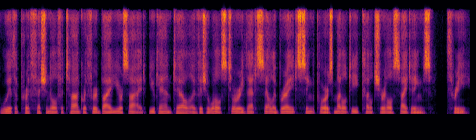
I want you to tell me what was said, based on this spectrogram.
With a professional photographer by your side, you can tell a visual story that celebrates Singapore's multicultural sightings. 3.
